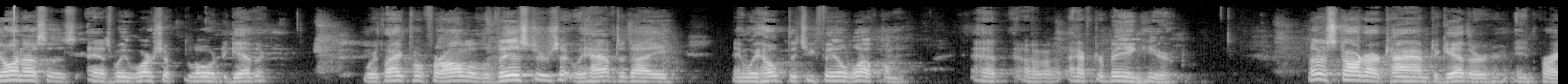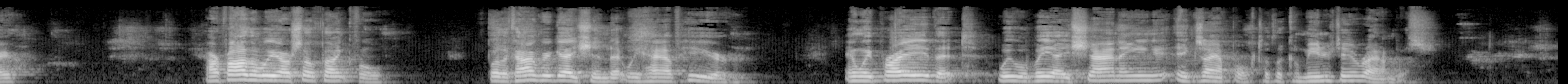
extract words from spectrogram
join us as, as we worship the Lord together. We're thankful for all of the visitors that we have today, and we hope that you feel welcome at, uh, after being here. Let us start our time together in prayer. Our Father, we are so thankful for the congregation that we have here, and we pray that we will be a shining example to the community around us.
